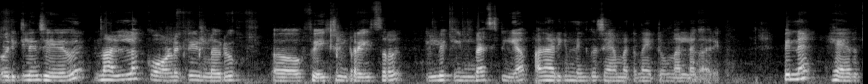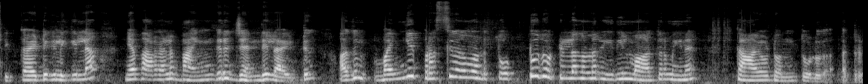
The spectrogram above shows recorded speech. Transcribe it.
ഒരിക്കലും ചെയ്യരുത്. നല്ല ക്വാളിറ്റി ഉള്ള ഒരു ഫേഷ്യൽ ഡ്രേസർ ഇൻവെസ്റ്റ് ചെയ്യാം. അതായിരിക്കും നിങ്ങൾക്ക് ചെയ്യാൻ പറ്റുന്ന ഏറ്റവും നല്ല കാര്യം. പിന്നെ ഹെയർ തിക്കായിട്ട് കിളിക്കില്ല. ഞാൻ പറഞ്ഞാലും ഭയങ്കര ജെന്റിലായിട്ട് അതും ഭയങ്കര പ്രസ് ചെയ്യുന്നതുകൊണ്ട് തൊട്ടു തൊട്ടില്ല എന്നുള്ള രീതിയിൽ മാത്രം ഇങ്ങനെ താഴോട്ടൊന്ന് തൊടുക. അത്ര.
